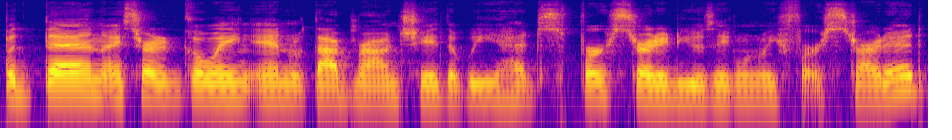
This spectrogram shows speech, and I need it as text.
but then I started going in with that brown shade that we had first started using when we first started.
